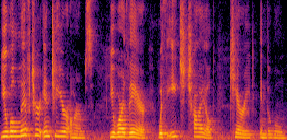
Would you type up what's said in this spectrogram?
You will lift her into your arms. You are there with each child carried in the womb.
